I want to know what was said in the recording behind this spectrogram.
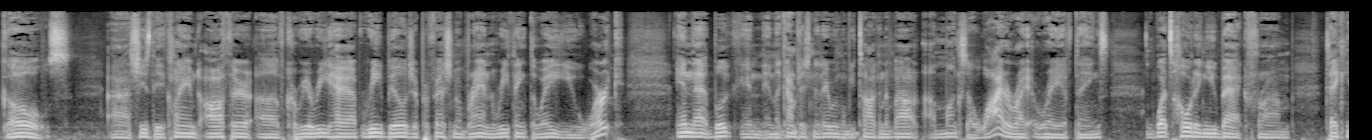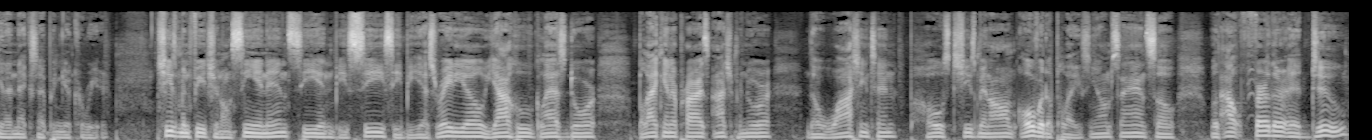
goals. Uh, she's the acclaimed author of Career Rehab, Rebuild Your Professional Brand, and Rethink the Way You Work. In that book, in, in the conversation today, we're going to be talking about, amongst a wide array of things, what's holding you back from taking the next step in your career. She's been featured on CNN, CNBC, CBS Radio, Yahoo, Glassdoor, Black Enterprise Entrepreneur, The Washington Post. She's been all over the place. You know what I'm saying? So without further ado,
